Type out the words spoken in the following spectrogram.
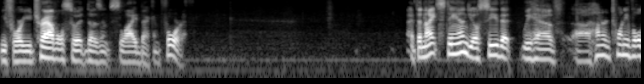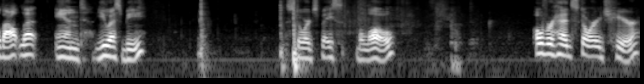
before you travel so it doesn't slide back and forth. At the nightstand, you'll see that we have a 120 volt outlet and USB storage space below. Overhead storage here.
